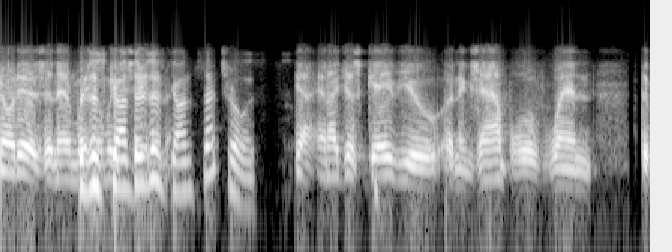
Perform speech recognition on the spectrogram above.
No, it is, and then They're we, just gun, we've they're just gun centralists. Yeah, and I just gave you an example of when the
